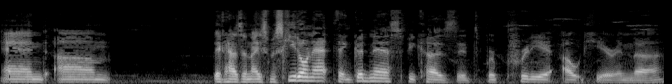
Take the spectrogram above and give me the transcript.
and um, it has a nice mosquito net. Thank goodness, because it's we're pretty out here in the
